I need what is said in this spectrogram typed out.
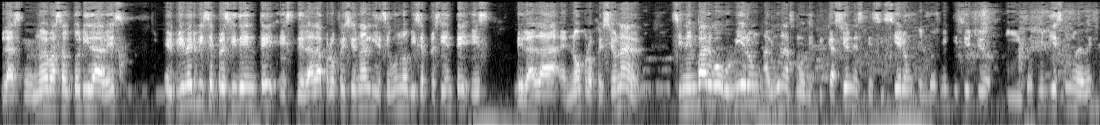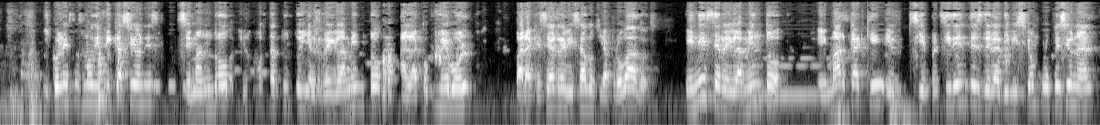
las nuevas autoridades, el primer vicepresidente es del ala profesional y el segundo vicepresidente es del ala no profesional. Sin embargo, hubieron algunas modificaciones que se hicieron en 2018 y 2019 y con estas modificaciones se mandó el nuevo estatuto y el reglamento a la CONMEBOL para que sean revisados y aprobados. En ese reglamento eh, marca que si el presidente es de la división profesional,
